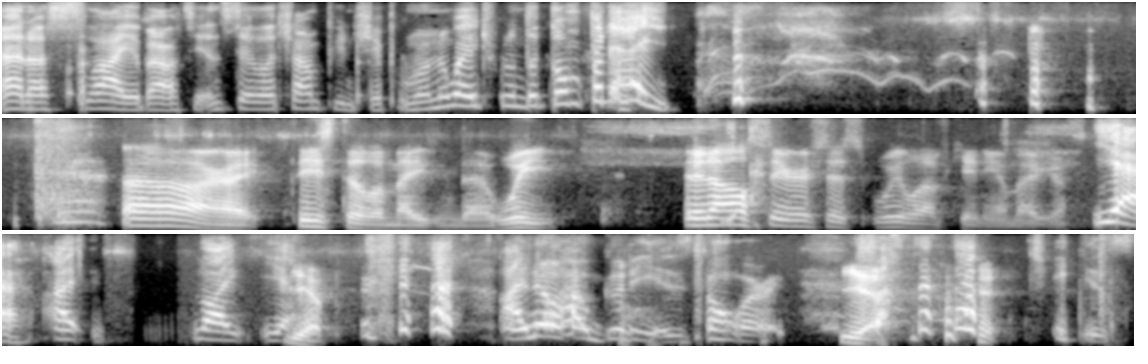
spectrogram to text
And are sly about it and steal a championship and run away to another company. All right, he's still amazing though. We, in all seriousness, we love Kenny Omega. Yeah, I like yeah. Yep. I know how good he is, don't worry. Yeah. Jeez.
